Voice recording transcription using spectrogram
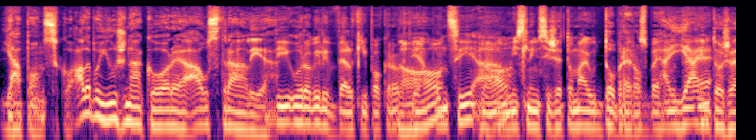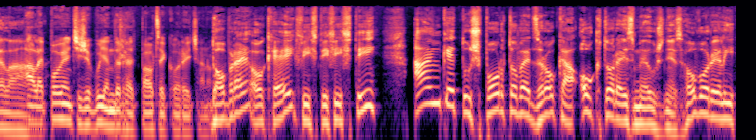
Japonsko, alebo Južná Kórea, Austrália. Tí urobili veľký pokrok, tí No, Japonci, a no. myslím si, že to majú dobre rozbehnuté. A ja im to želám. Ale poviem ti, že budem držať palce Korejčanom. Dobre, OK, 50-50. Anketu športovec roka, o ktorej sme už dnes hovorili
